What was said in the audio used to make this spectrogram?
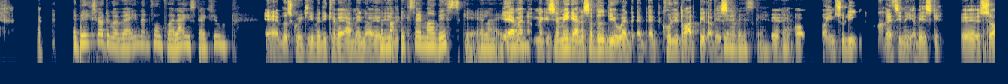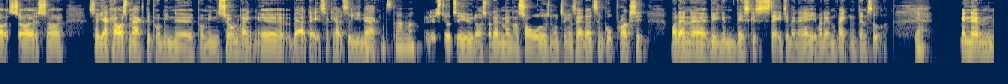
er det ikke sjovt, det må være en eller anden form for allergisk reaktion? Ja, jeg ved sgu ikke lige, hvad det kan være, men... Øh, er ekstremt meget væske, eller... Ja, men man kan sige, om ikke andet, så ved vi jo, at, at, at kulhydrat binder væske. Binder væske, øh, ja. og, og insulin retinerer væske. Øh, så, så, så, så jeg kan også mærke det på min, øh, på min søvnring øh, hver dag, så kan jeg altid lige mærke, det strammer. lidt stød til øvrigt også, hvordan man har sovet og sådan nogle ting, og så er det altid en god proxy, hvordan, øh, hvilken væskestadie man er i, hvordan ringen den sidder. Ja. Men øh,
